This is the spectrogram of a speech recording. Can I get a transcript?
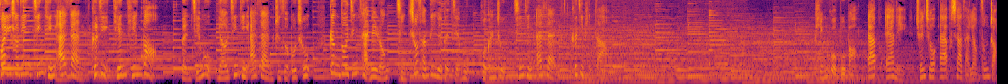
欢迎收听蜻蜓 FM 科技天天报，本节目由蜻蜓 FM 制作播出。更多精彩内容，请收藏订阅本节目或关注蜻蜓 FM 科技频道。苹果播报：App Annie 全球 App 下载量增长，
